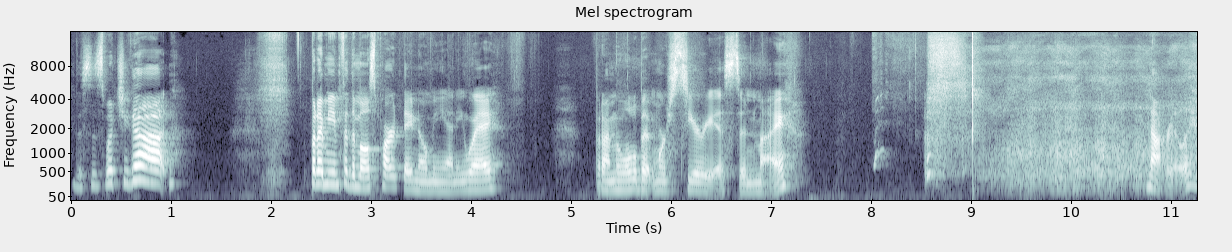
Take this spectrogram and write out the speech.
this is what you got. But I mean, for the most part, they know me anyway. But I'm a little bit more serious in my. Not really.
